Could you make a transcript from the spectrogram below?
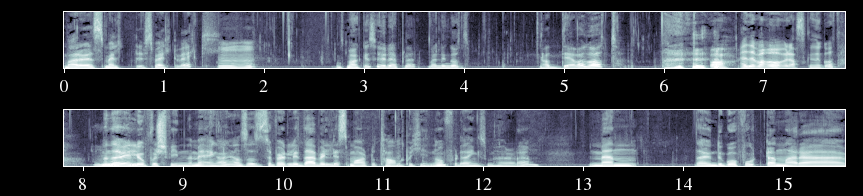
bare smelter, smelter vekk. Mm. Det smaker sur eple. Veldig godt. Ja, det var godt. Ja, Det var overraskende godt. Men det vil jo forsvinne med en gang. Altså, selvfølgelig, Det er veldig smart å ta den på kino, for det er ingen som hører det. Men det, er det går fort, den der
